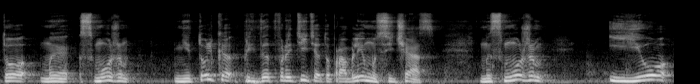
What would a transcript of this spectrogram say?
то мы сможем не только предотвратить эту проблему сейчас, мы сможем ее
